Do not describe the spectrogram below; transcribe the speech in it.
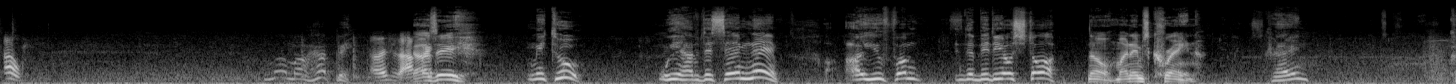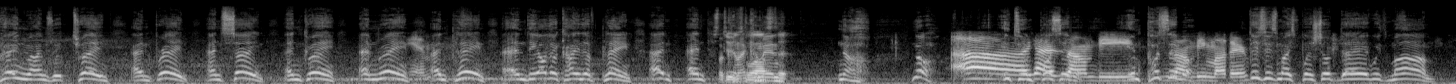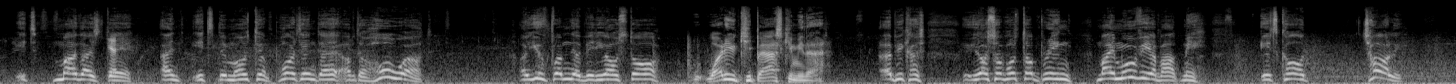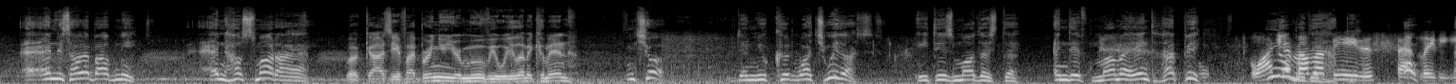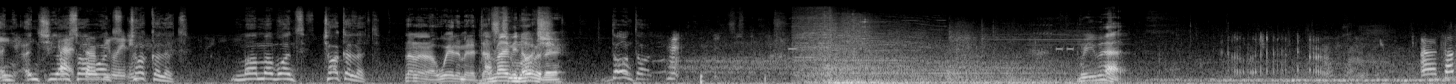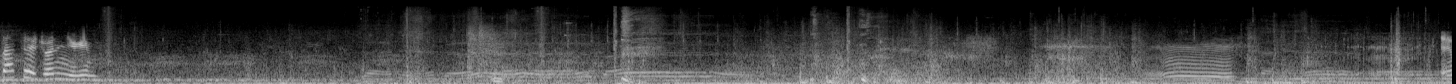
Oh, Mama happy. oh, this is awkward. Gazi, Me too. We have the same name. Are you from the video store? no, my name's Crane. Crane? Crane rhymes with train and brain and sane and grain and rain Damn. and plane and the other kind of plane and and But can I come in? it. no no Oh, It's I got a impossible. zombie. Impossible. Zombie mother. This is my special day with mom. It's Mother's Day and it's the most important day of the whole world. Are you from the video store? Why do you keep asking me that? Uh, because you're supposed to bring my movie about me. It's called Charlie. And it's all about me and how smart I am. Look, Gazi, if I bring you your movie, will you let me come in? And Sure. Then you could watch with us. It is Mother's Day. And if Mama ain't happy, Watch your nobody mama happy. be this fat Oh, lady. And, and she fat also wants lady. chocolate. Mama wants chocolate. No, no, no, wait a minute. That's I'm not too even much. over there. Don't talk. Where are you at? Uh, tell Doctor to join in your game.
